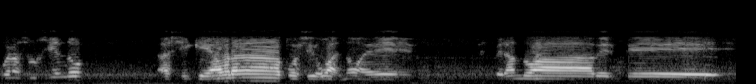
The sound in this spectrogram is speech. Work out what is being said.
fuera surgiendo. Así que ahora, pues igual, ¿no? Eh, esperando a ver que,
